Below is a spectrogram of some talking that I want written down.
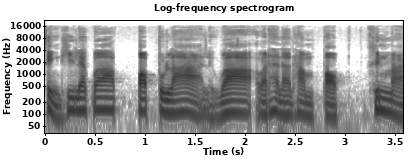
สิ่งที่เรียกว่า popular หรือว่าวัฒนธรรมป๊อปขึ้นมา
